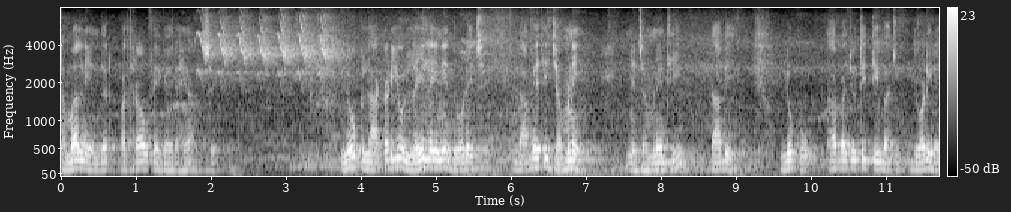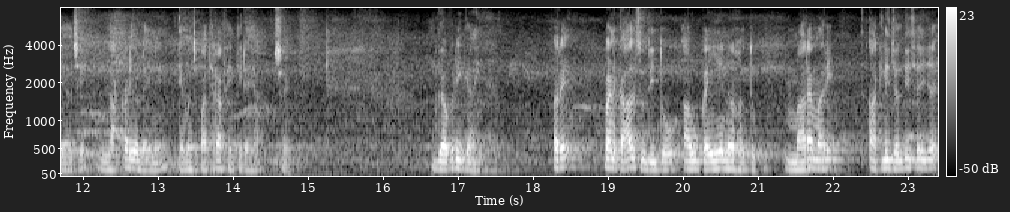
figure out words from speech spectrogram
ધમાલની અંદર પથરાઓ ફેંકાઈ રહ્યા છે. લોક લાકડીઓ લઈ લઈને દોડે છે. ડાબેથી જમણે ને જમણેથી ડાબે. લોકો આ બાજુથી તે બાજુ દોડી રહ્યા છે. લાકડીઓ લઈને તેમજ પથરા ફેંકી રહ્યા છે. ગવરી ગાય. અરે પણ કાલ સુધી તો આવું કંઈ ન હતું. મારા મારી આટલી જલ્દી થઈ જાય?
